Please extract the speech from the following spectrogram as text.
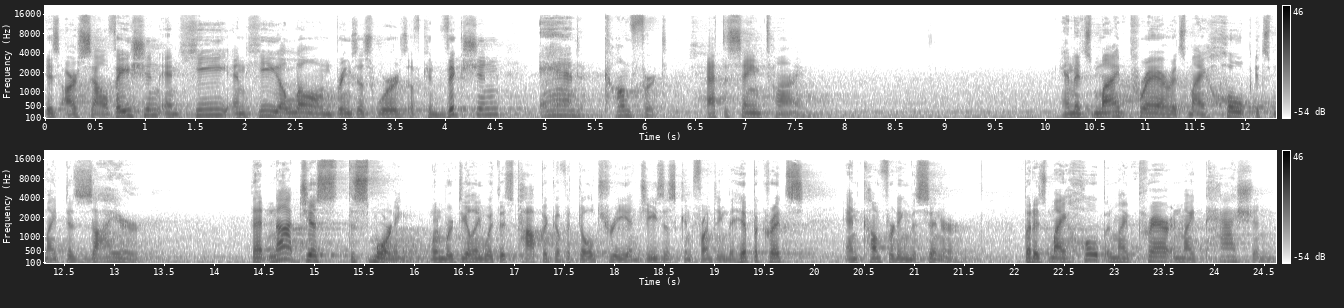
is our salvation, and He and He alone brings us words of conviction and comfort at the same time. And it's my prayer, it's my hope, it's my desire that not just this morning, when we're dealing with this topic of adultery and Jesus confronting the hypocrites and comforting the sinner, But it's my hope and my prayer and my passion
